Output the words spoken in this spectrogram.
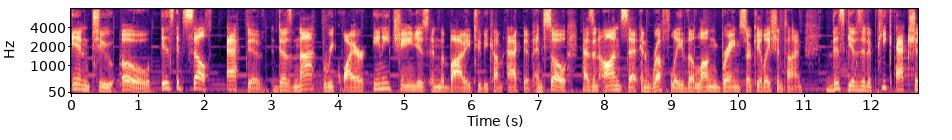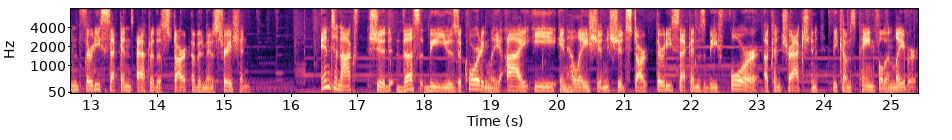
N2O, is itself active, does not require any changes in the body to become active, and so has an onset in roughly the lung brain circulation time. This gives it a peak action 30 seconds after the start of administration. Entonox should thus be used accordingly, i.e., inhalation should start 30 seconds before a contraction becomes painful in labor.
